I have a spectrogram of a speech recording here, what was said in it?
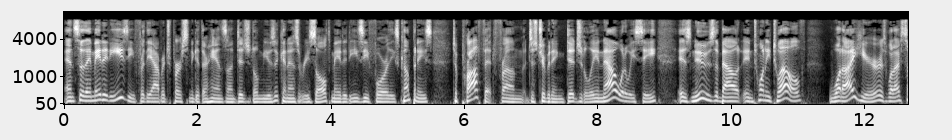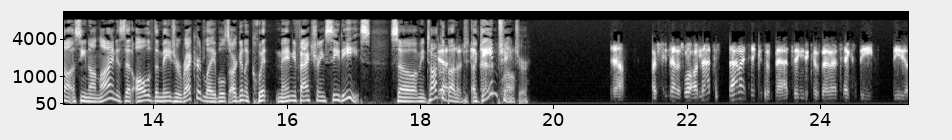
and so they made it easy for the average person to get their hands on digital music and as a result made it easy for these companies to profit from distributing digitally and now what do we see is news about in 2012 what I hear is what I've saw, seen online is that all of the major record labels are going to quit manufacturing CDs. So I mean, talk yes, about a, a game changer. Well. Yeah. I've seen that as well, and that's that I think is a bad thing because then that takes the the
